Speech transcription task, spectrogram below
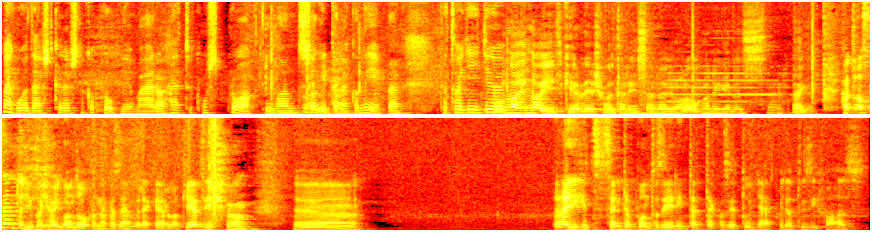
megoldást keresnek a problémára, hát ők most proaktívan segítenek a népen. Tehát, hogy így... Ó, na, naív kérdés volt a részemről, hogy valóban, igen, ez meg. Hát azt nem tudjuk, hogy hogy gondolkodnak az emberek erről a kérdésről. Egyébként szerintem pont az érintettek azért tudják, hogy a tűzifa az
